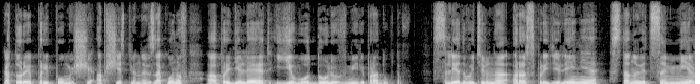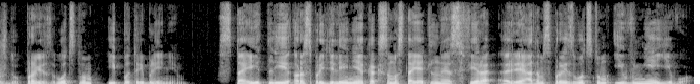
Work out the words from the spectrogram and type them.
которое при помощи общественных законов определяет его долю в мире продуктов. Следовательно, распределение становится между производством и потреблением. Стоит ли распределение как самостоятельная сфера рядом с производством и вне его?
